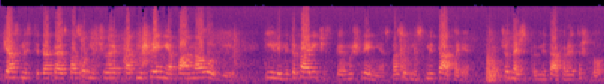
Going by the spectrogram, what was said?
в частности такая способность человека, как мышление по аналогии или метафорическое мышление, способность к метафоре. Что значит метафора? Это что?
